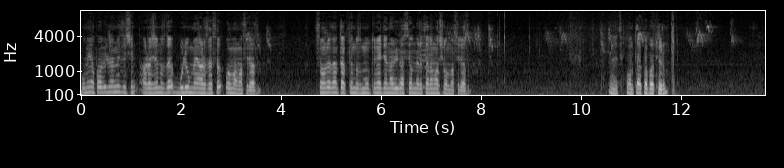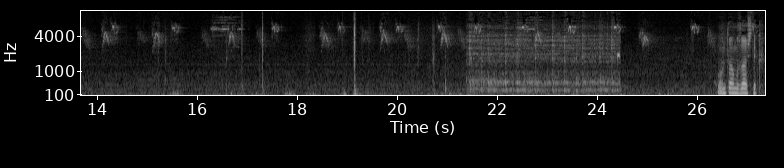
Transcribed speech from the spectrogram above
Bunu yapabilmemiz için aracımızda ve arızası olmaması lazım. Sonradan taktığımız multimedya navigasyonları tanıması olması lazım. Evet, kontağı kapatıyorum. Kontağımızı açtık.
